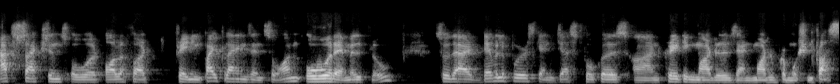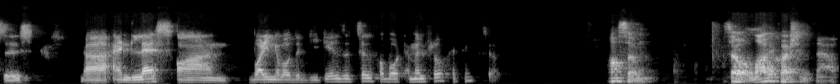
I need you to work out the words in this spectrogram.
abstractions over all of our training pipelines and so on over MLflow, so that developers can just focus on creating models and model promotion processes, uh, and less on worrying about the details itself about MLflow, I think so. Awesome. So a lot of questions now.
